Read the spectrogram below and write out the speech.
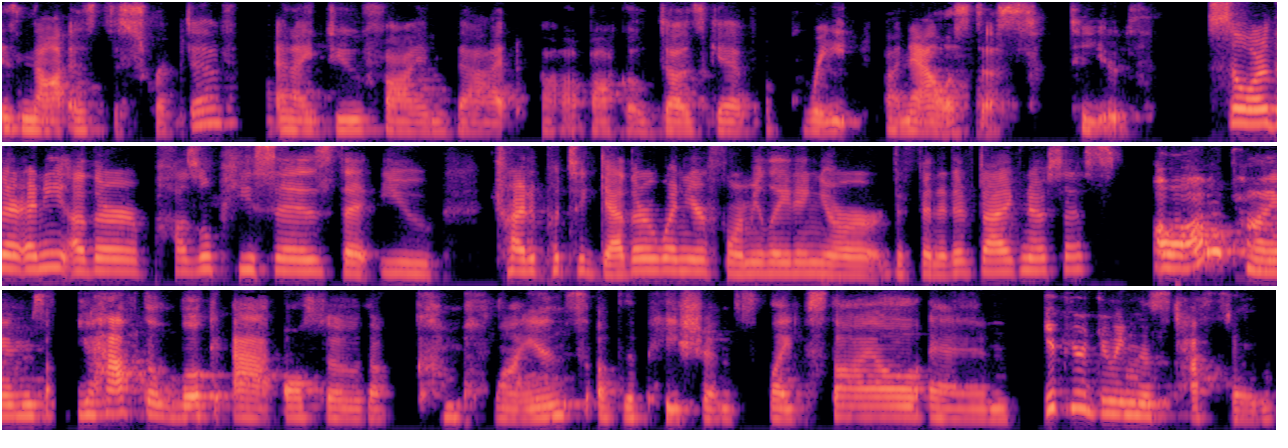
is not as descriptive. And I do find that uh, Bako does give a great analysis to use. So, are there any other puzzle pieces that you try to put together when you're formulating your definitive diagnosis? A lot of times you have to look at also the compliance of the patient's lifestyle. And if you're doing this testing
